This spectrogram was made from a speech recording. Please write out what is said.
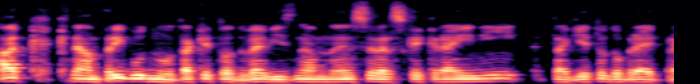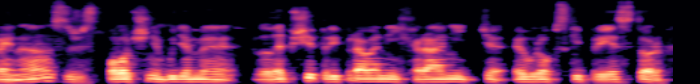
ak k nám pribudnú takéto dve významné severské krajiny, tak je to dobré aj pre nás, že spoločne budeme lepšie pripravení chrániť európsky priestor.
